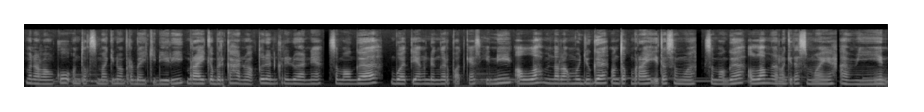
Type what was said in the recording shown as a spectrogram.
menolongku untuk semakin memperbaiki diri, meraih keberkahan waktu dan keriduannya. Semoga buat yang dengar podcast ini, Allah menolongmu juga untuk meraih itu semua. Semoga Allah menolong kita semua ya. Amin.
